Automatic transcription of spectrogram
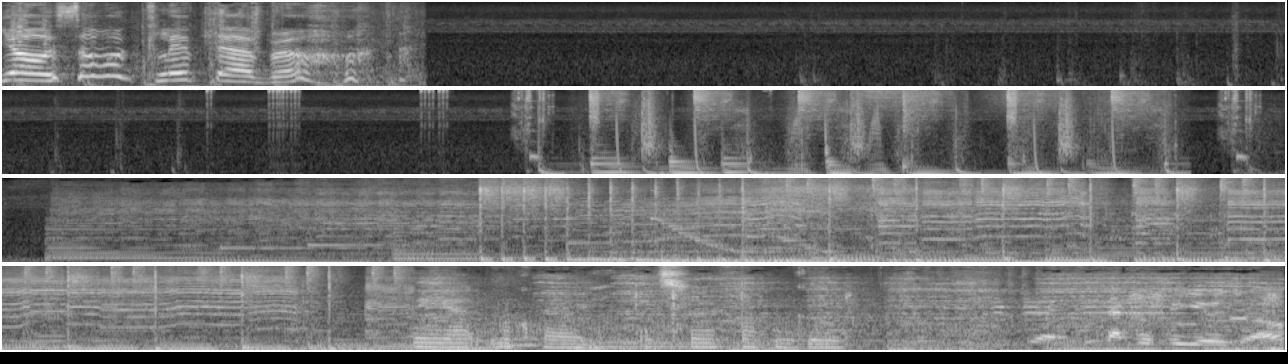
Yo, someone clip that, bro. Being at Macquarie, it's so fucking good. Yeah, is that good for you as well?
